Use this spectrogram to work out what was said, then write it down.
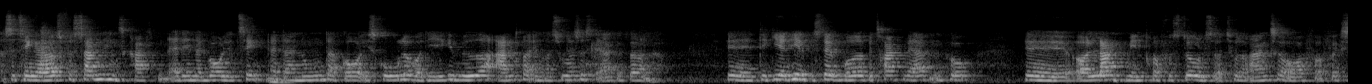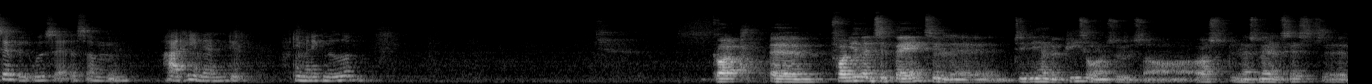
Og så tænker jeg også for sammenhængskraften, er det en alvorlig ting, at der er nogen, der går i skoler, hvor de ikke møder andre end ressourcestærke børn. Øh, det giver en helt bestemt måde at betragte verden på, øh, og langt mindre forståelse og tolerance over for for eksempel udsatte, som har et helt andet liv, fordi man ikke møder dem. Godt. Øh, for lige at vende tilbage til, øh, til de her med PISA-undersøgelser og også de nationale test. Øh,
